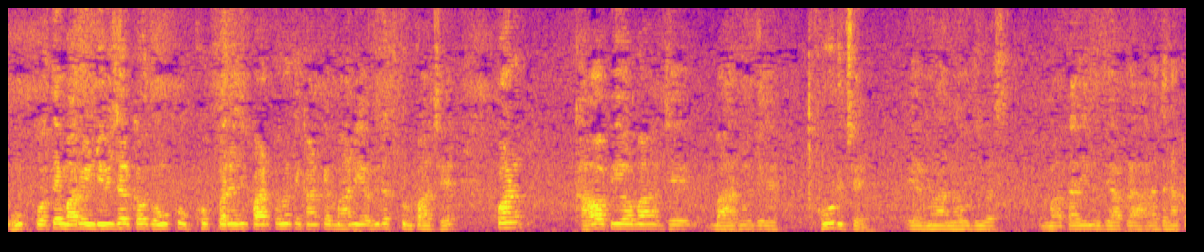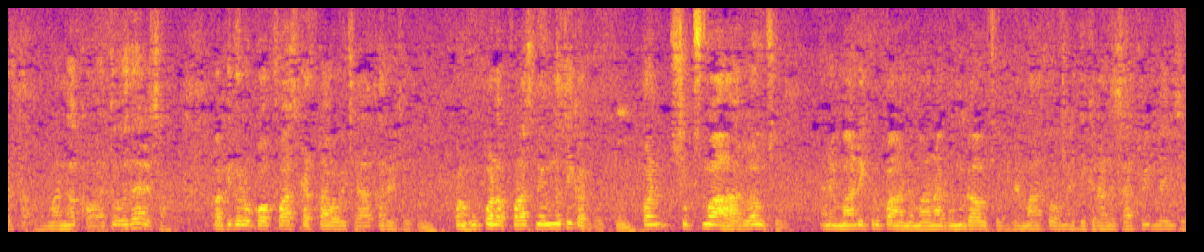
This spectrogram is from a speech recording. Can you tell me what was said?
હું પોતે મારું ઇન્ડિવિજ્યુઅલ કહું તો હું ખૂબ ખૂબ પરેજી પાડતો નથી કારણ કે માની અવિરત કૃપા છે. પણ ખાવા પીવામાં જે બહારનું જે ફૂડ છે એ હમણાં નવ દિવસ માતાજીનું જે આપણે આરાધના કરતા હોય એમાં ન ખવાય તો વધારે સારું. બાકી તો લોકો અપવાસ કરતા હોય છે આ કરે છે. પણ હું પણ અપવાસને એવું નથી કરતો. પણ સૂક્ષ્મ આહાર લઉં છું અને માની કૃપા અને માના ગુણ ગાઉં છું. એટલે માં તો અમે દીકરાને સાચવી જ લઈ છે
